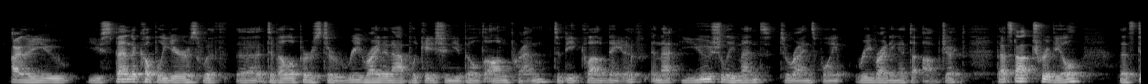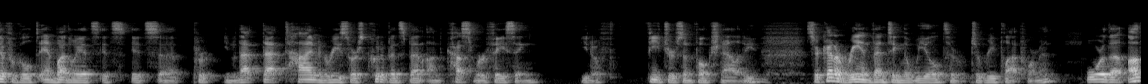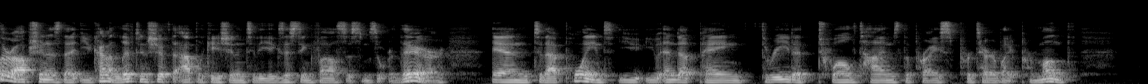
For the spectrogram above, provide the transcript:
either you you spend a couple years with uh, developers to rewrite an application you built on-prem to be cloud native, and that usually meant, to Ryan's point, rewriting it to object. That's not trivial that's difficult. And by the way, it's it's it's uh, per, you know that that time and resource could have been spent on customer facing, you know, features and functionality. So you're kind of reinventing the wheel to, to replatform it. Or the other option is that you kind of lift and shift the application into the existing file systems that were there. And to that point, you, you end up paying three to 12 times the price per terabyte per month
